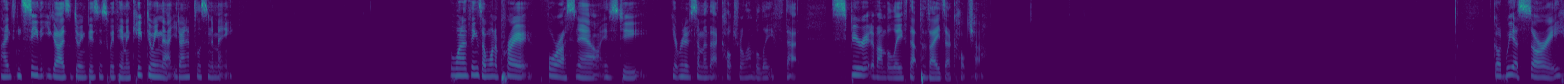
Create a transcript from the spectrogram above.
I can see that you guys are doing business with him and keep doing that. You don't have to listen to me. But one of the things I want to pray for us now is to get rid of some of that cultural unbelief, that spirit of unbelief that pervades our culture. God, we are sorry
